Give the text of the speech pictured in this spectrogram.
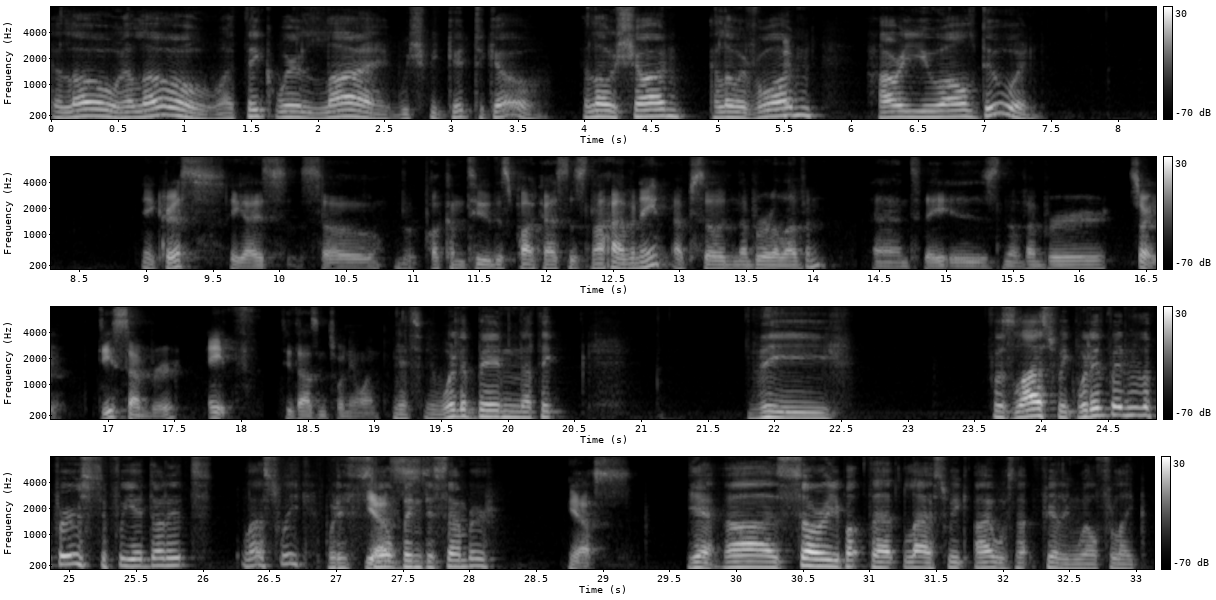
Hello, hello. I think we're live. We should be good to go. Hello, Sean. Hello, everyone. How are you all doing? Hey, Chris. Hey, guys. So, welcome to this podcast does not have a name, episode number 11. And today is November, sorry, December 8th, 2021. Yes, it would have been, I think, the was last week. Would it have been the first if we had done it last week? Would it still Yes. been December? Yes. Yeah. Uh, sorry about that last week. I was not feeling well for like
